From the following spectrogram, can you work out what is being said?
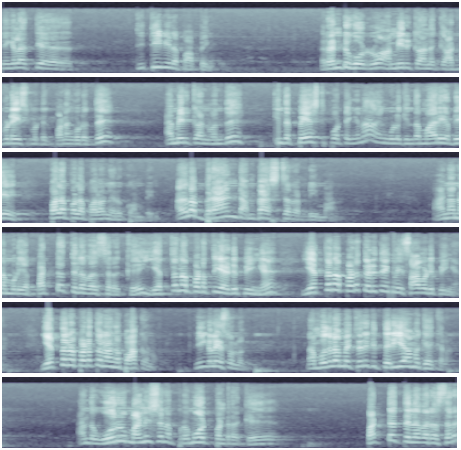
நீங்களாம் டிவியில் பார்ப்பீங்க. ரெண்டு கோடி ரூபா அமெரிக்கானுக்கு அட்வர்டைஸ்மெண்ட்டுக்கு பணம் கொடுத்து அமெரிக்கான் வந்து இந்த பேஸ்ட் போட்டிங்கன்னா உங்களுக்கு இந்த மாதிரி அப்படியே பல பல பலன் இருக்கும் அப்படின்னு. அதெல்லாம் பிராண்ட் அம்பாசிடர் அப்படிம்பாங்க. ஆனால் நம்முடைய பட்டத்திலவசருக்கு எத்தனை படத்தை எடுப்பீங்க? எத்தனை படத்தை எடுத்து எங்களை சாவடிப்பீங்க? எத்தனை படத்தை நாங்கள் பார்க்கணும்? நீங்களே சொல்லுங்க. நான் முதலமைச்சருக்கு தெரியாமல் கேட்குறேன் அந்த ஒரு மனுஷனை ப்ரமோட் பண்ணுறக்கு பட்டத்திலவரசரை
